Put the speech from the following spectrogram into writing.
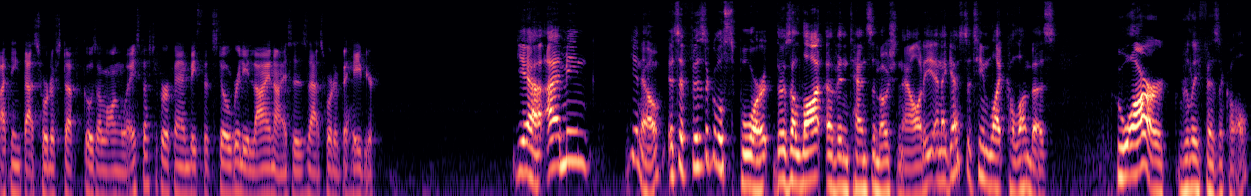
I think that sort of stuff goes a long way, especially for a fan base that still really lionizes that sort of behavior. Yeah, I mean, you know, it's a physical sport. There's a lot of intense emotionality, and against a team like Columbus, who are really physical,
